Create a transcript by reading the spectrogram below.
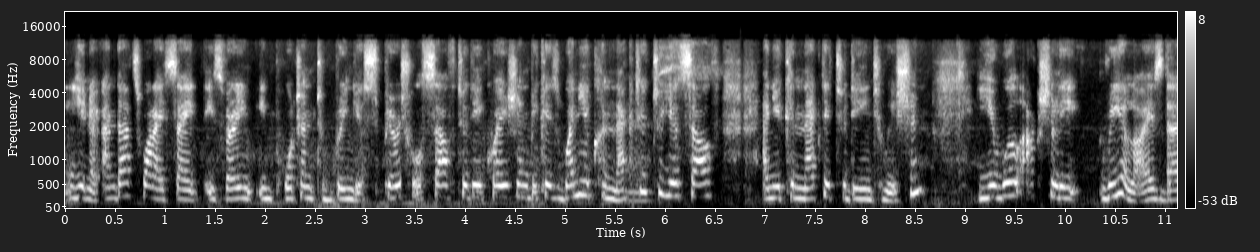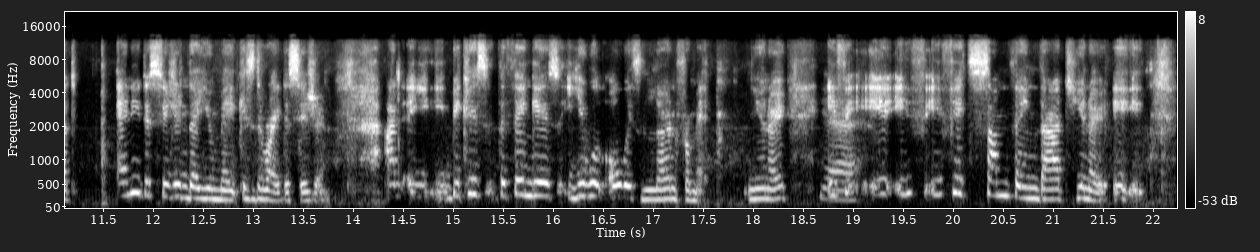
you know and that's what i say it's very important to bring your spiritual self to the equation because when you're connected to yourself and you're connected to the intuition you will actually realize that any decision that you make is the right decision and because the thing is you will always learn from it you know yeah. if, if if it's something that you know it,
